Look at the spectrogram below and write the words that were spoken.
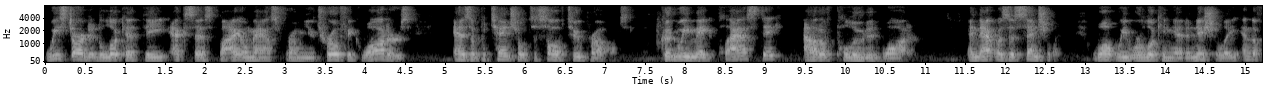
we started to look at the excess biomass from eutrophic waters as a potential to solve two problems. Could we make plastic out of polluted water? And that was essentially what we were looking at initially. And the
